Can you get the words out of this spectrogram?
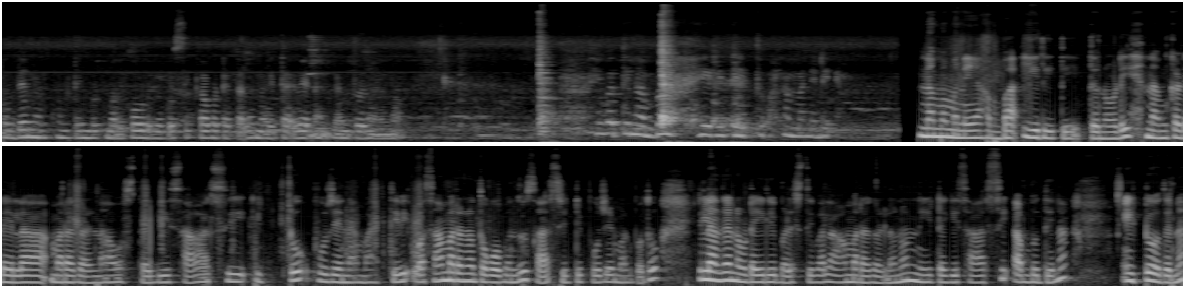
ಮುದ್ದೆ ಮಾಡ್ಕೊಂಡು ತಿನ್ಬಿಟ್ಟು ಮಲ್ಕೊಬಿಡ್ಬೇಕು. ಸಿಕ್ಕಾಪಟ್ಟೆ ತಲೆ ನೋಯ್ತಾ ಇದೆ ನನಗಂತೂ ನಾನು. ಇವತ್ತಿನ ಹಬ್ಬ ಈ ರೀತಿ ಇತ್ತು ನಮ್ಮ ಮನೇಲಿ. ನಮ್ಮ ಮನೆಯ ಹಬ್ಬ ಈ ರೀತಿ ಇತ್ತು ನೋಡಿ. ನಮ್ಮ ಕಡೆ ಎಲ್ಲ ಮರಗಳನ್ನ ಹೊಸದಾಗಿ ಸಾರಿಸಿ ಇಟ್ಟು ಪೂಜೆನ ಮಾಡ್ತೀವಿ. ಹೊಸ ಮರನೂ ತೊಗೊಬಂದು ಸಾರಿಸಿಟ್ಟು ಪೂಜೆ ಮಾಡ್ಬೋದು. ಇಲ್ಲಾಂದರೆ ನಾವು ಡೈಲಿ ಬಳಸ್ತೀವಲ್ಲ ಆ ಮರಗಳನ್ನೂ ನೀಟಾಗಿ ಸಾರಿಸಿ ಹಬ್ಬದ ದಿನ ಇಟ್ಟು ಅದನ್ನು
